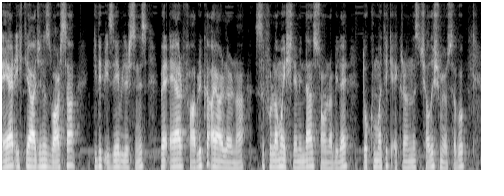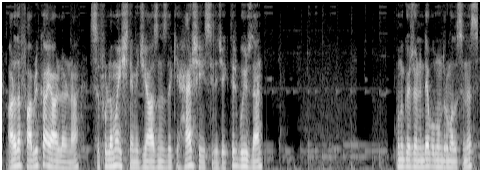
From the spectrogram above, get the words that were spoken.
Eğer ihtiyacınız varsa gidip izleyebilirsiniz ve eğer fabrika ayarlarına sıfırlama işleminden sonra bile dokunmatik ekranınız çalışmıyorsa bu arada fabrika ayarlarına sıfırlama işlemi cihazınızdaki her şeyi silecektir. Bu yüzden bunu göz önünde bulundurmalısınız.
